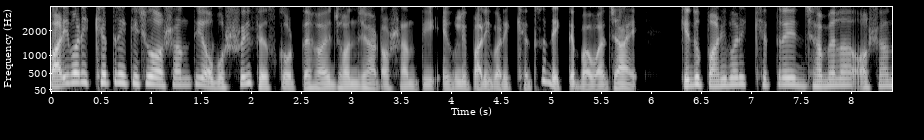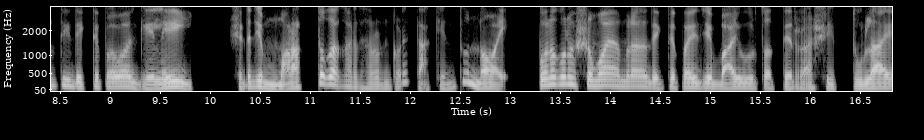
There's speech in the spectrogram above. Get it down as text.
পারিবারিক ক্ষেত্রে কিছু অশান্তি অবশ্যই ফেস করতে হয়, ঝঞ্ঝাট, অশান্তি, এগুলি পারিবারিক ক্ষেত্রে দেখতে পাওয়া যায়। কিন্তু পারিবারিক ক্ষেত্রে ঝামেলা, অশান্তি দেখতে পাওয়া গেলেই সেটা যে মারাত্মক আকার ধারণ করে তা কিন্তু নয়। কোনো কোনো সময় আমরা দেখতে পাই যে বায়ুর তত্ত্বের রাশি তুলায়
